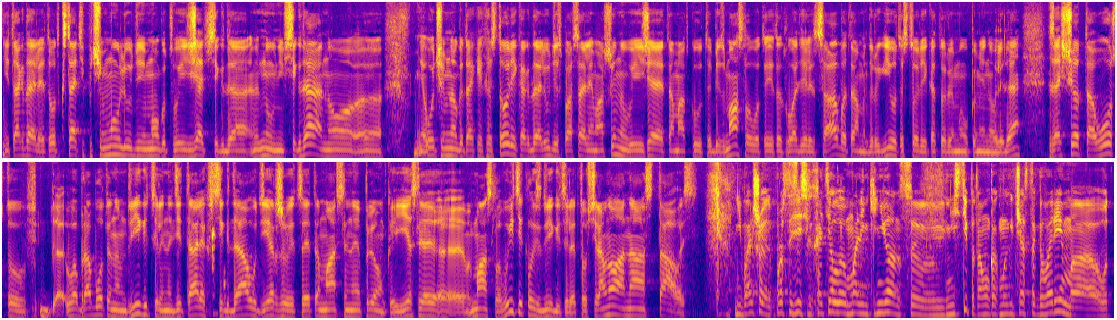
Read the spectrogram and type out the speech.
и так далее. Это вот, кстати, почему люди могут выезжать всегда, ну, не всегда, но э, очень много таких историй, когда люди спасали машину, выезжая там откуда-то без масла, вот и этот владелец Сааба, там и другие вот истории, которые мы упомянули, да, за счет того, что в обработанном двигателе на деталях всегда удерживается эта масляная пленка. И если э, масло вытекло из двигателя, то все равно она осталась. Небольшой. Просто здесь хотел маленький нюанс внести, потому как мы часто говорим, а, вот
